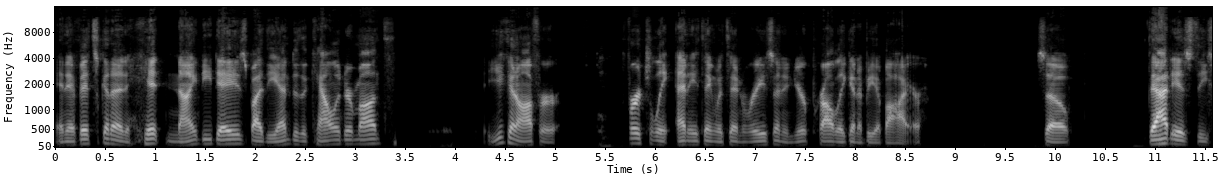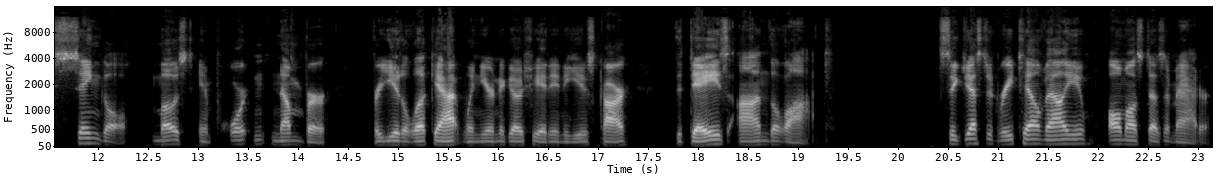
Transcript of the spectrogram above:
And if it's going to hit 90 days by the end of the calendar month, you can offer virtually anything within reason, and you're probably going to be a buyer. So that is the single most important number for you to look at when you're negotiating a used car the days on the lot suggested retail value almost doesn't matter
